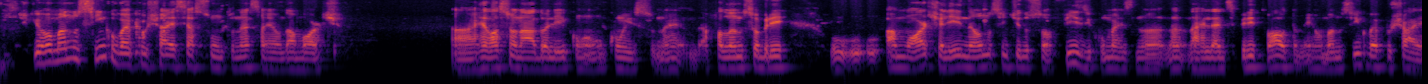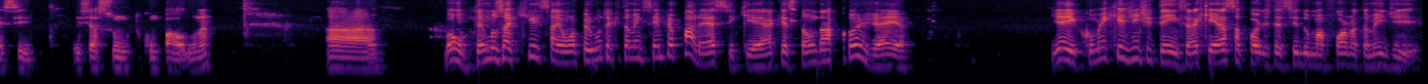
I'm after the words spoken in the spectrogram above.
Acho que Romanos 5 vai puxar esse assunto, né, Sayão, da morte, ah, relacionado ali com, com isso, né, falando sobre o, a morte ali, não no sentido só físico, mas na, na, na, realidade espiritual também. Romanos 5 vai puxar esse, esse assunto com Paulo, né? Ah, Bom, temos aqui, saiu uma pergunta que também sempre aparece, que é a questão da Pangeia. E aí, como é que a gente tem? Será que essa pode ter sido uma forma também de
